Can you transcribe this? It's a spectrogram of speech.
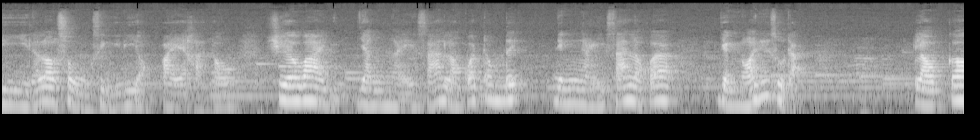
ดีแล้วเราส่งสิ่งดีๆออกไปอะค่ะ เราเชื่อว่ายังไงซะเราก็ต้องได้ยังไงซะเราก็อย่างน้อยที่สุดอะเราก็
